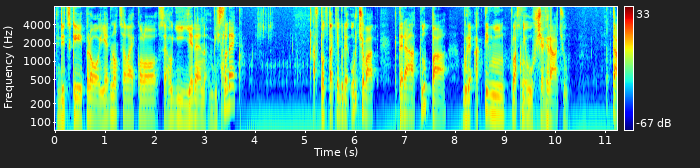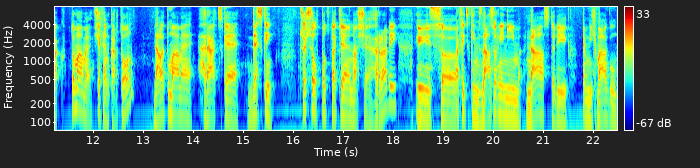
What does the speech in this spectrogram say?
vždycky pro jedno celé kolo se hodí jeden výsledek. V podstatě bude určovat, která tlupa bude aktivní vlastně u všech hráčů. Tak, to máme všechen karton. Dále tu máme hráčské desky, což jsou v podstatě naše hrady i s grafickým znázorněním nás, tedy temných mágů.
